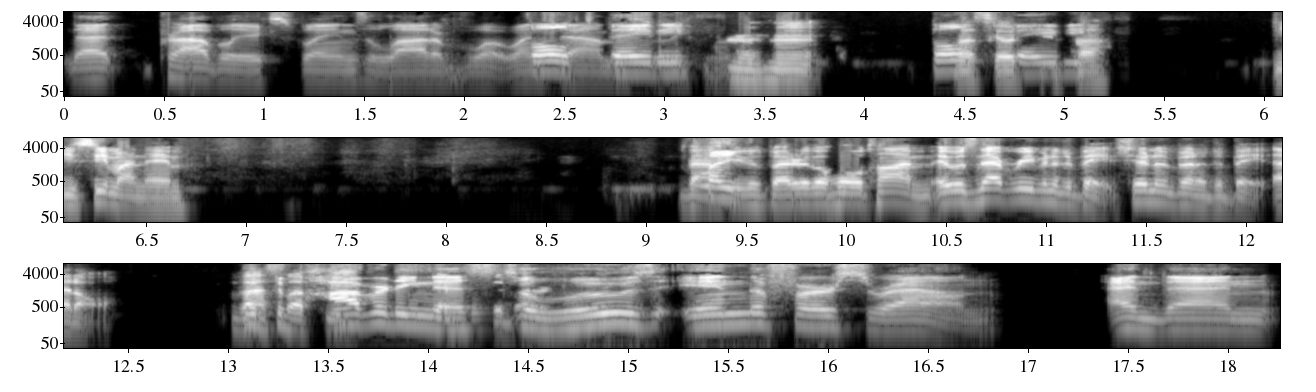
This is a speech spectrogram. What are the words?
that probably explains a lot of what went Bolts, down. this baby. weekend. Mm-hmm. Bolts, Let's go, baby. Tampa. You see my name. Vassy Like- was better the whole time. It was never even a debate. Shouldn't have been a debate at all. But the Vasilevskiy's povertyness to lose in the first round, and then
